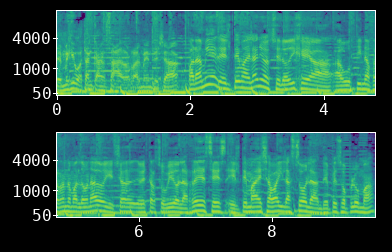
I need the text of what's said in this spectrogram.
En México están cansados realmente ya. Para mí, el, tema del año se lo dije a Agustina Fernando Maldonado y ya debe estar subido en las redes. Es el tema de Ella Baila Sola de peso pluma.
